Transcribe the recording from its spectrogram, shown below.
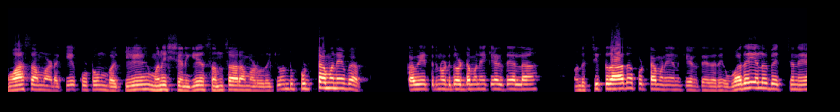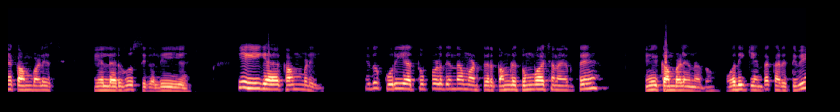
ವಾಸ ಮಾಡಕ್ಕೆ, ಕುಟುಂಬಕ್ಕೆ, ಮನುಷ್ಯನಿಗೆ ಸಂಸಾರ ಮಾಡುವುದಕ್ಕೆ ಒಂದು ಪುಟ್ಟ ಮನೆ ಬೇಕು. ಕವಿಯತ್ರಿ ನೋಡಿ ದೊಡ್ಡ ಮನೆ ಕೇಳ್ತಾ ಇಲ್ಲ? ಒಂದು ಚಿಕ್ಕದಾದ ಪುಟ್ಟ ಮನೆಯನ್ನು ಕೇಳ್ತಾ ಇದ್ದಾರೆ. ಒದೆಯಲು ಬೆಚ್ಚನೆಯ ಕಂಬಳಿ ಎಲ್ಲರಿಗೂ ಸಿಗಲಿ. ಈಗ ಕಂಬಳಿ, ಇದು ಕುರಿಯ ತುಪ್ಪಳದಿಂದ ಮಾಡ್ತಾರೆ ಕಂಬಳಿ ತುಂಬಾ ಚೆನ್ನಾಗಿರುತ್ತೆ. ಈ ಕಂಬಳಿ ಅನ್ನೋದು ಒದಿಕೆ ಅಂತ ಕರಿತೀವಿ.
